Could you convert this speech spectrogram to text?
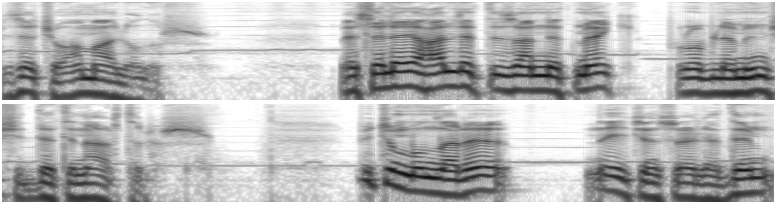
bize çoğa mal olur. Meseleyi halletti zannetmek problemin şiddetini artırır. Bütün bunları ne için söyledim?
